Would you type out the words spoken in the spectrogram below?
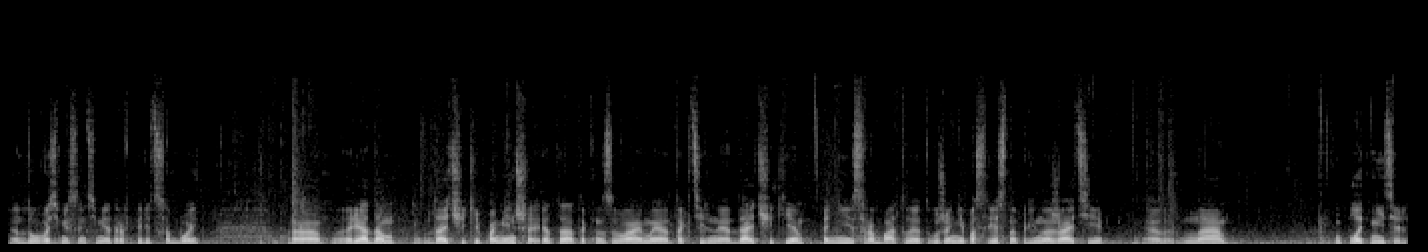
до 8 сантиметров перед собой. А, рядом датчики поменьше, это так называемые тактильные датчики. Они срабатывают уже непосредственно при нажатии э, на уплотнитель.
